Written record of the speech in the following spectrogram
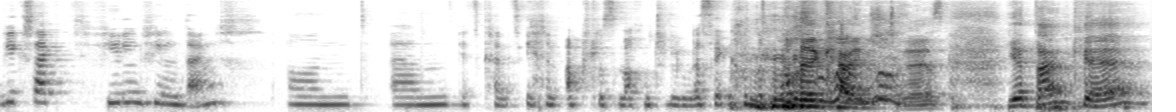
wie gesagt, vielen, vielen Dank. Und ähm, jetzt könnt ihr den Abschluss machen. Entschuldigung, dass ich Kein. Stress. Ja, danke.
